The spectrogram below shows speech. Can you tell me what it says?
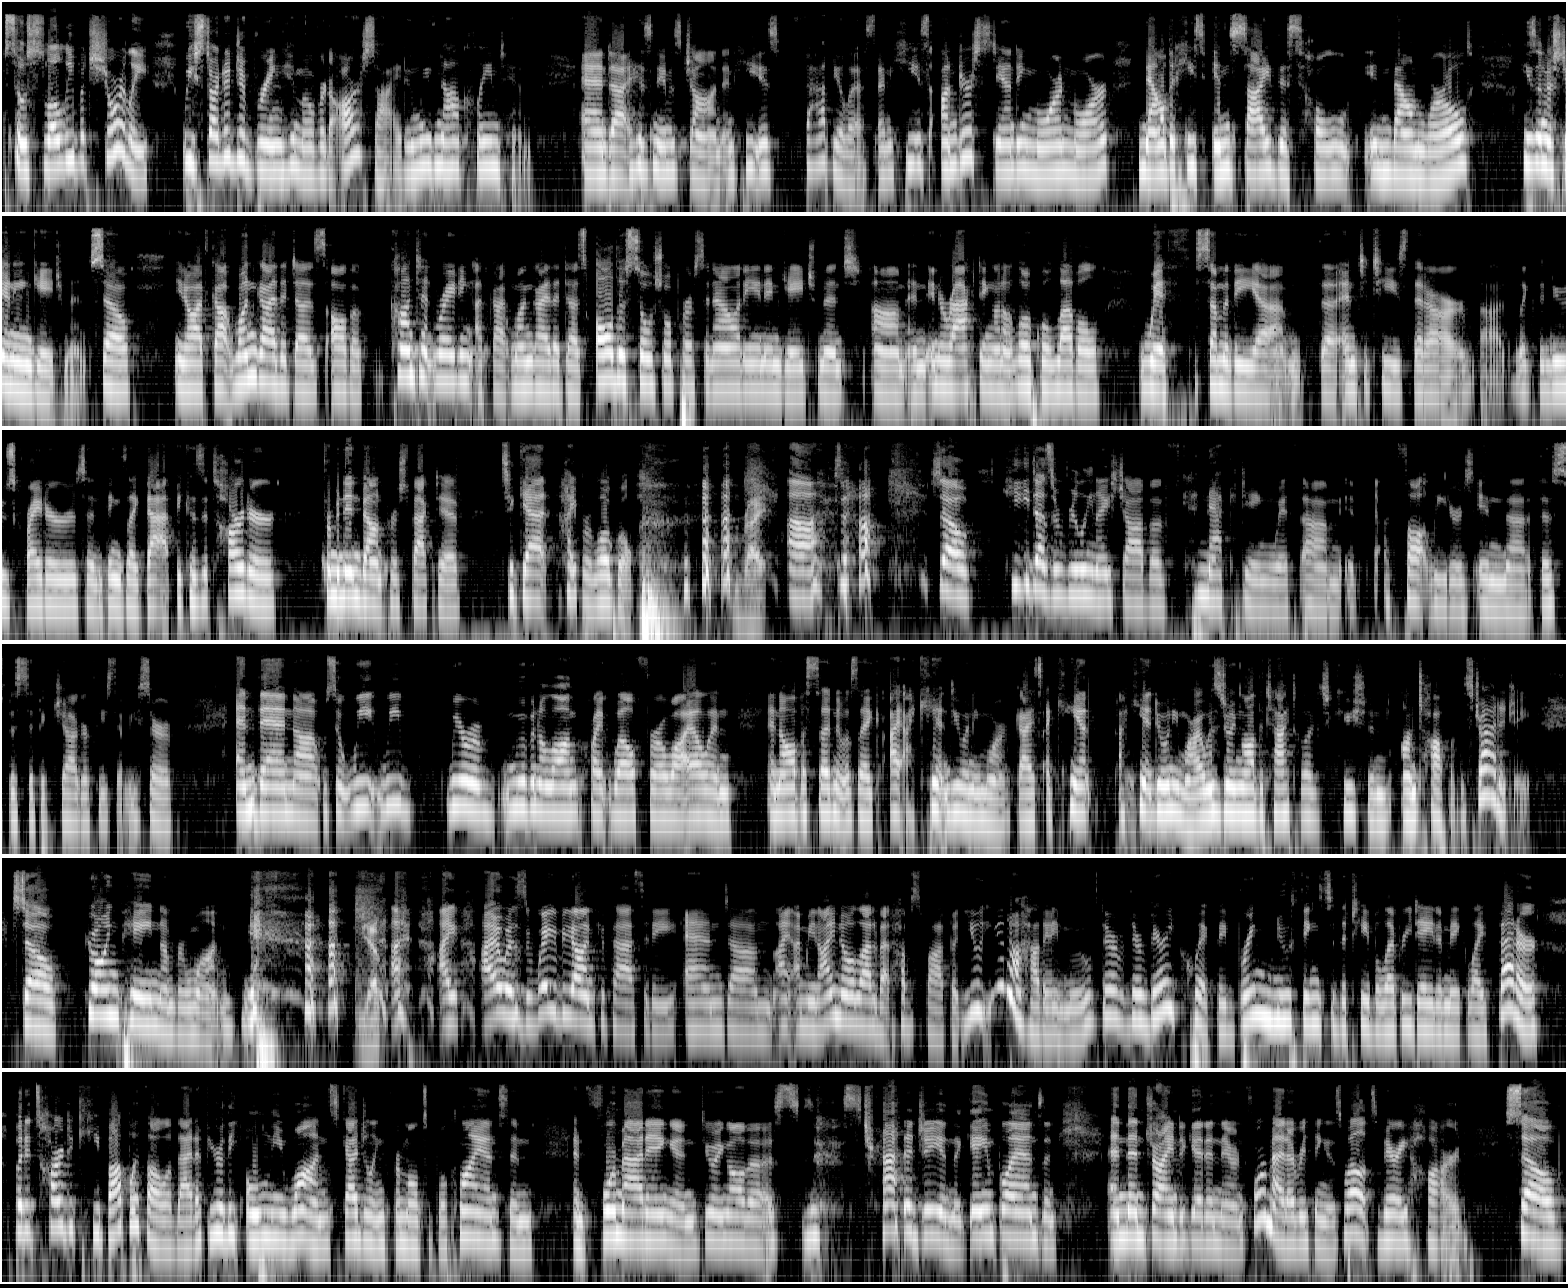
So slowly but surely, we started to bring him over to our side, and we've now claimed him and uh, his name is John, and he is fabulous, and he is understanding more and more now that he's inside this whole inbound world. He's understanding engagement. So, you know, I've got one guy that does all the content writing. I've got one guy that does all the social personality and engagement um, and interacting on a local level with some of the um, the entities that are uh, like the news writers and things like that because it's harder from an inbound perspective to get hyper local. right. Uh, so, so, he does a really nice job of connecting with um, thought leaders in the, the specific geographies that we serve. And then, uh, so we, we we were moving along quite well for a while and and all of a sudden it was like I, I, can't do anymore guys i can't i can't do anymore i was doing all the tactical execution on top of the strategy so growing pain number one yep. I, I, I was way beyond capacity. And um, I, I mean i know a lot about hubspot but you you know how they move. They're they're very quick. They bring new things to the table every day to make life better. But it's hard to keep up with all of that if you're the only one scheduling for multiple clients and and formatting and doing all the strategy and the game plans and and then trying to get in there and format everything as well. It's very hard. So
